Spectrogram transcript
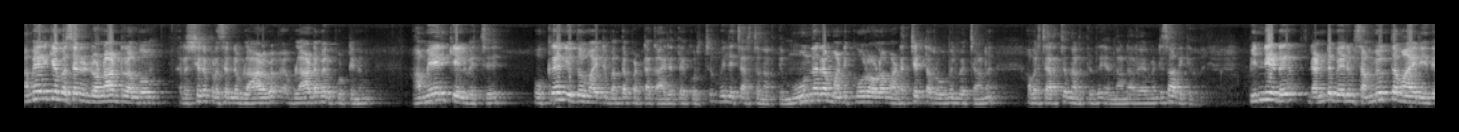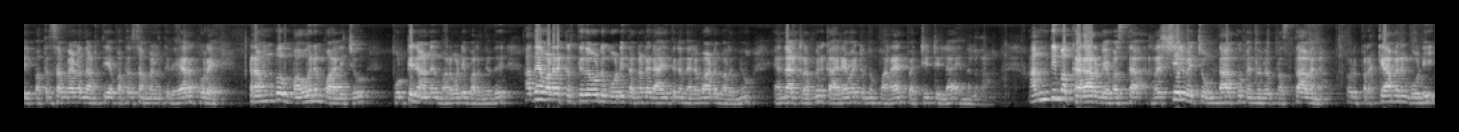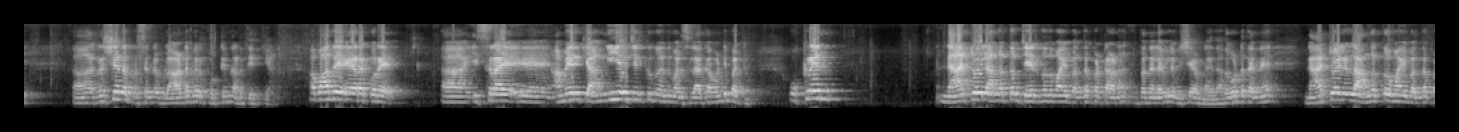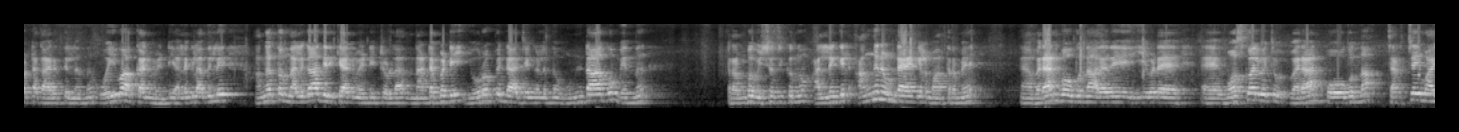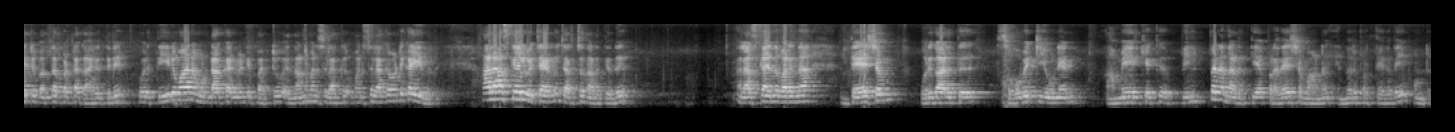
American president Donald ട്രംപും Russian president വ്ളാ- Vladimir പുടിനും അമേരിക്കയിൽ വെച്ച് ഉക്രൈൻ യുദ്ധവുമായിട്ട് ബന്ധപ്പെട്ട കാര്യത്തെക്കുറിച്ച് വലിയ ചർച്ച നടത്തി. മൂന്നര മണിക്കൂറോളം അടച്ചിട്ട റൂമിൽ വെച്ചാണ് അവർ ചർച്ച നടത്തിയത് എന്നാണ് അറിയാൻ വേണ്ടി സാധിക്കുന്നത്. പിന്നീട് രണ്ടുപേരും സംയുക്തമായ രീതിയിൽ പത്രസമ്മേളനം നടത്തിയ പത്രസമ്മേളനത്തിൽ ഏറെക്കുറെ ട്രംപ് മൗനം പാലിച്ചു. പുട്ടിനാണ് മറുപടി പറഞ്ഞത്. അദ്ദേഹം വളരെ കൃത്യതയോടുകൂടി തങ്ങളുടെ രാജ്യത്തിന്റെ നിലപാട് പറഞ്ഞു. എന്നാൽ ട്രംപിന് കാര്യമായിട്ടൊന്നും പറയാൻ പറ്റിയിട്ടില്ല എന്നുള്ളതാണ്. അന്തിമ കരാർ വ്യവസ്ഥ റഷ്യയിൽ വെച്ച് ഉണ്ടാക്കും എന്നൊരു പ്രസ്താവന ഒരു പ്രഖ്യാപനം കൂടി റഷ്യയുടെ പ്രസിഡന്റ് വ്ളാഡിമിർ പുടിൻ നടത്തിയിരിക്കുകയാണ്. അപ്പോൾ അത് ഏറെക്കുറെ ഇസ്രായേൽ അമേരിക്ക അംഗീകരിച്ചിരിക്കുന്നു എന്ന് മനസ്സിലാക്കാൻ വേണ്ടി പറ്റും. ഉക്രൈൻ നാറ്റോയിൽ അംഗത്വം ചേരുന്നതുമായി ബന്ധപ്പെട്ടാണ് ഇപ്പം നിലവിലെ വിഷയം ഉണ്ടായത്. അതുകൊണ്ട് തന്നെ നാറ്റോയിലുള്ള അംഗത്വവുമായി ബന്ധപ്പെട്ട കാര്യത്തിൽ നിന്ന് ഒഴിവാക്കാൻ വേണ്ടി അല്ലെങ്കിൽ അതിൽ അംഗത്വം നൽകാതിരിക്കാൻ വേണ്ടിയിട്ടുള്ള നടപടി യൂറോപ്യൻ രാജ്യങ്ങളിൽ നിന്ന് ഉണ്ടാകും എന്ന് ട്രംപ് വിശ്വസിക്കുന്നു. അല്ലെങ്കിൽ അങ്ങനെ ഉണ്ടായെങ്കിൽ മാത്രമേ വരാൻ പോകുന്ന അതായത് ഇവിടെ മോസ്കോയിൽ വെച്ച് വരാൻ പോകുന്ന ചർച്ചയുമായിട്ട് ബന്ധപ്പെട്ട കാര്യത്തിൽ ഒരു തീരുമാനം ഉണ്ടാക്കാൻ വേണ്ടി പറ്റൂ എന്നാണ് മനസ്സിലാക്ക മനസ്സിലാക്കാൻ വേണ്ടി കഴിയുന്നത്. അലാസ്കയിൽ വെച്ചായിരുന്നു ചർച്ച നടത്തിയത്. അലാസ്ക എന്ന് പറയുന്ന ദേശം ഒരു കാലത്ത് സോവിയറ്റ് യൂണിയൻ അമേരിക്കക്ക് വിൽപ്പന നടത്തിയ പ്രദേശമാണ് എന്നൊരു പ്രത്യേകതയും ഉണ്ട്.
